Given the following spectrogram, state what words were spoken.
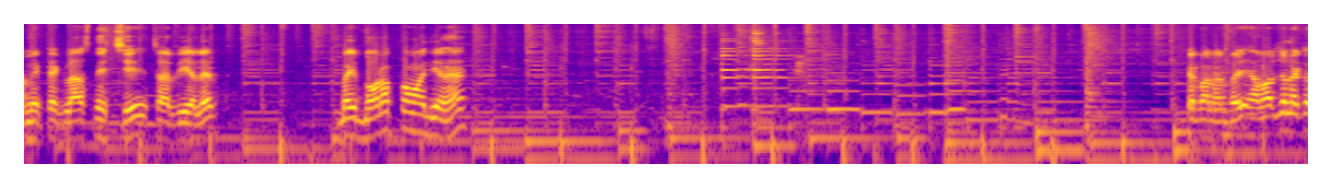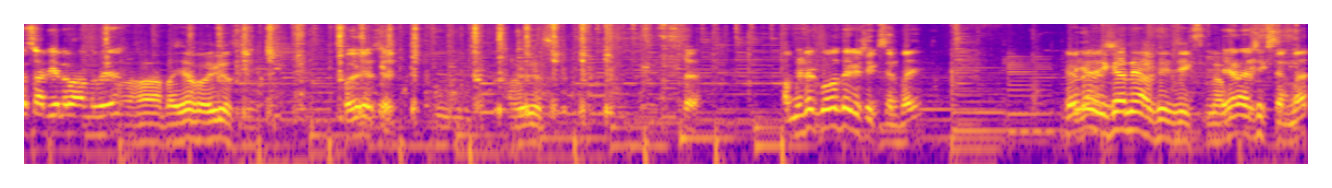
আমি একটা গ্লাস নিচ্ছি চার রিয়ালের ভাই বরফ কমাই দিয়ে হ্যাঁ? একটা বানান ভাই আমার জন্য একটা চার রিয়াল বানান ভাই। হ্যাঁ ভাইয়া হয়ে গেছে। হয়ে গেছে? হয়ে গেছে। আচ্ছা আপনি এটা কোথা থেকে শিখছেন ভাই? এটা এখানে আছে শিখছিলাম। এখানে শিখছেন না?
